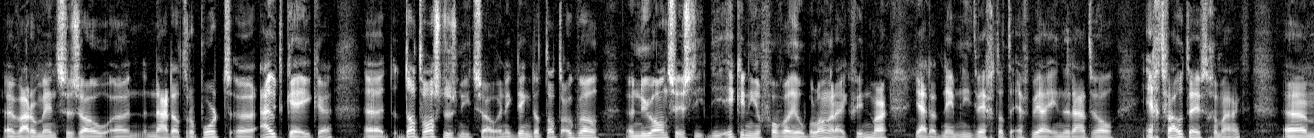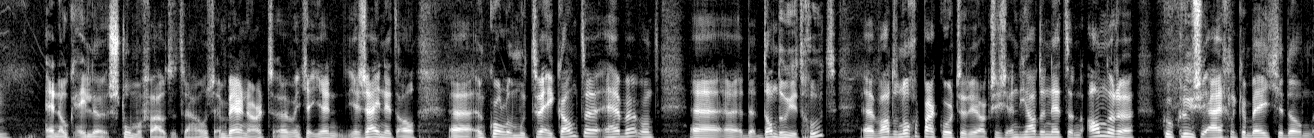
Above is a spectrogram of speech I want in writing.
waarom mensen zo naar dat rapport uitkeken. dat was dus niet zo. En ik denk dat dat ook wel een nuance is die, die ik in ieder geval wel heel belangrijk vind. Maar ja, dat neemt niet weg dat de FBI inderdaad wel echt fouten heeft gemaakt. Um, en ook hele stomme fouten trouwens. En Bernard, uh, want jij, zei net al, uh, een column moet twee kanten hebben, want uh, dan doe je het goed. we hadden nog een paar korte reacties en die hadden net een andere conclusie eigenlijk een beetje dan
